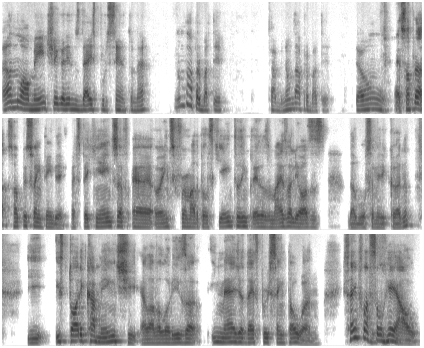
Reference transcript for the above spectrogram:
anualmente chega ali nos 10%, né? Não dá para bater, sabe? Não dá para bater. Então, É só para só a pessoa entender. O SP500 é, é o índice formado pelas 500 empresas mais valiosas da Bolsa Americana e, historicamente, ela valoriza, em média, 10% ao ano. Se a inflação Isso. real,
